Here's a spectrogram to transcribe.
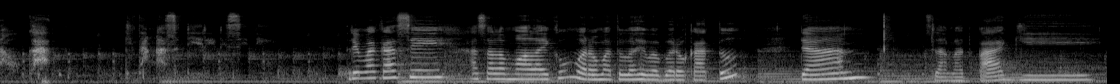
Tahukah kita nggak sendiri di sini. Terima kasih. Assalamualaikum warahmatullahi wabarakatuh dan selamat pagi.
